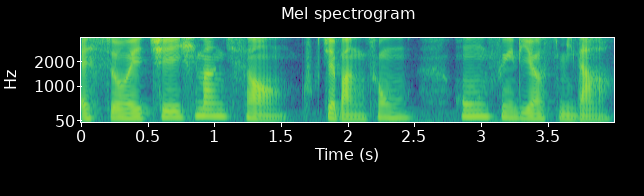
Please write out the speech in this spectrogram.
SOH 희망지성 국제방송 홍승일이었습니다.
